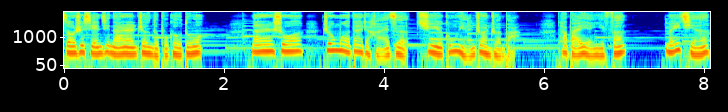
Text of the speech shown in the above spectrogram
总是嫌弃男人挣得不够多。男人说：“周末带着孩子去公园转转吧。”他白眼一翻：“没钱，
